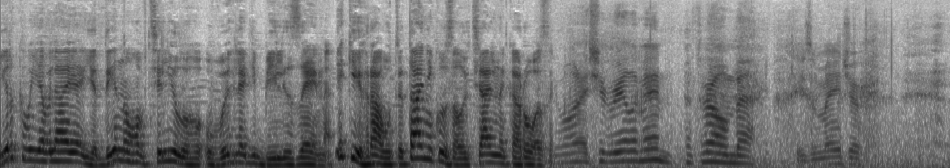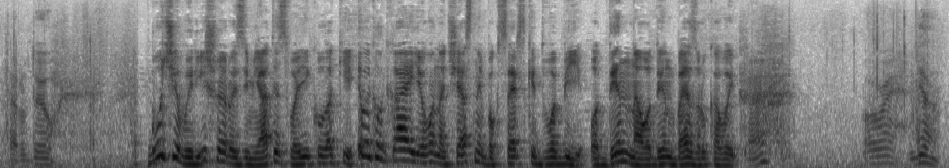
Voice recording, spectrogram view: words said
Кірк виявляє єдиного вцілілого у вигляді Білі Зейна, який грав у Титаніку залицяльника Рози. Бучі вирішує розім'яти свої кулаки і викликає його на чесний боксерський двобій один на один без рукавиць. All right. Yeah.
